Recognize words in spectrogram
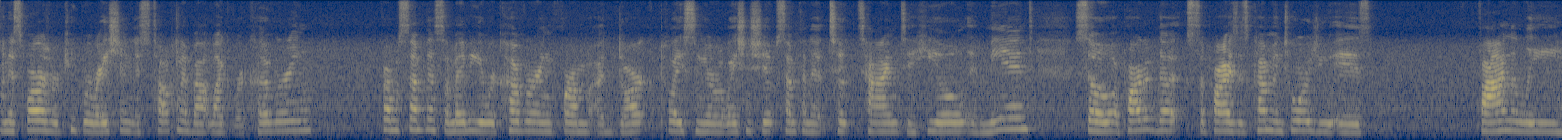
And as far as recuperation, it's talking about like recovering from something. So maybe you're recovering from a dark place in your relationship, something that took time to heal and mend. So a part of the surprises coming towards you is finally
